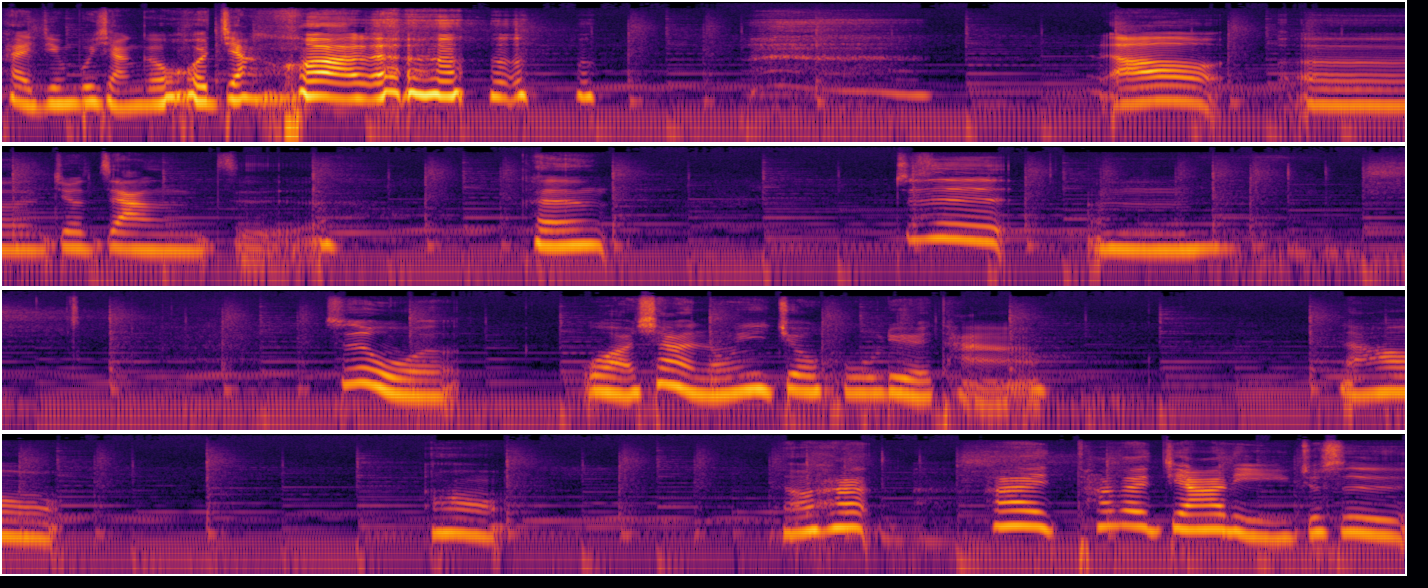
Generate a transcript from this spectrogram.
他已经不想跟我讲话了。然后，呃，就这样子，可能就是，嗯，就是我，我好像很容易就忽略他，然后，然后。然后他，他他在家里就是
